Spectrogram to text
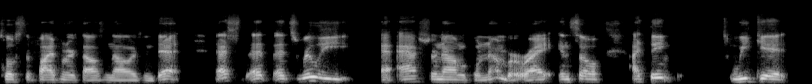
close to $500000 in debt that's that, that's really an astronomical number, right? And so I think we get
